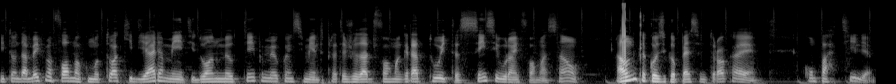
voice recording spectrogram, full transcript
Então da mesma forma como eu estou aqui diariamente doando meu tempo e meu conhecimento para te ajudar de forma gratuita, sem segurar informação, a única coisa que eu peço em troca é compartilha.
